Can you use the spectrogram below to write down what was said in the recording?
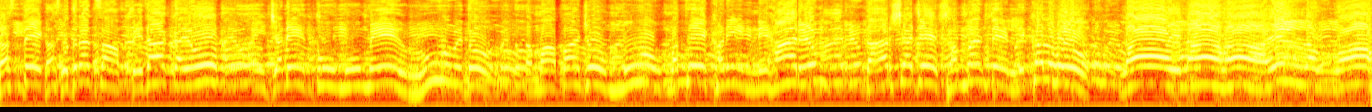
दस्ते कुदरत सां पैदा कयो, ऐं जॾहिं तूं मूं में रूह विधो, त माँ पंहिंजो मुंहुं मथे खणी निहारियुमि, त जे खंभनि ते लिखल हुयो, ला इलाहा इल्लल्लाह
